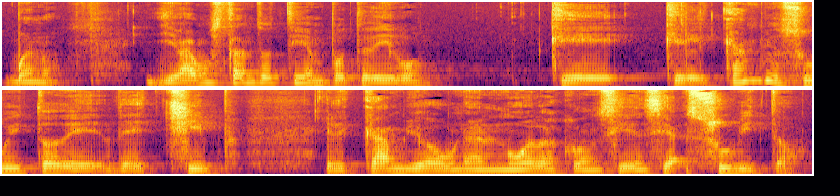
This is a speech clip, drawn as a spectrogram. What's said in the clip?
Bueno, llevamos tanto tiempo, te digo, que, que el cambio súbito de, de, chip, el cambio a una nueva conciencia súbito,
